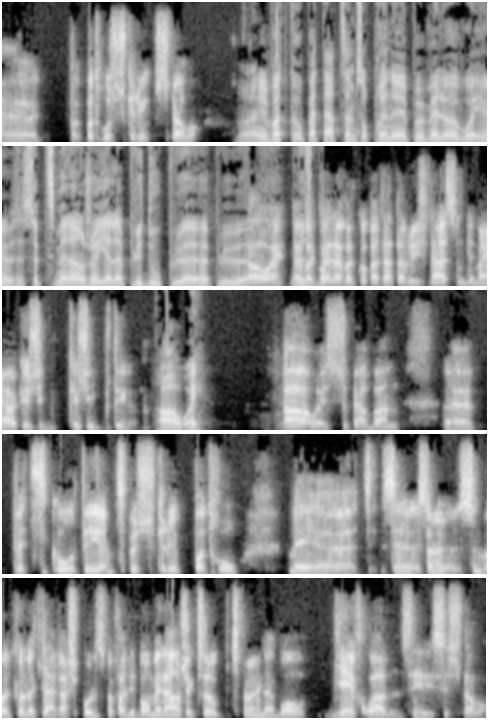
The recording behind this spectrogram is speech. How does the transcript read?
Euh, pas, pas trop sucré, super bon. Ouais, vodka aux patates, ça me surprenait un peu, mais là, ouais, ce petit mélange-là, il a l'air plus doux, plus, euh, plus. euh, Ah ouais? La vodka, bon. la vodka patate originale, c'est une des meilleures que j'ai que j'ai goûté. Ah ouais. Ah ouais, super bonne. Euh, petit côté un petit peu sucré, pas trop, mais euh, c'est c'est un- c'est une vodka là, qui arrache pas. Tu peux faire des bons mélanges avec ça, ou tu peux même la boire bien froide, c'est c'est super bon.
